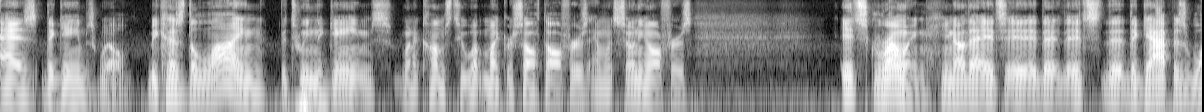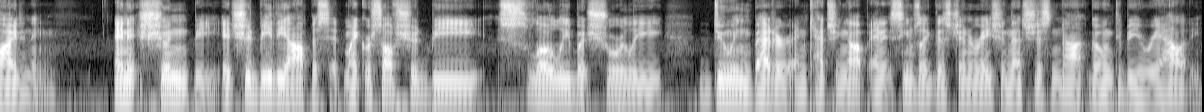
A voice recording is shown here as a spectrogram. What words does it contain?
as the games will. Because the line between the games when it comes to what Microsoft offers and what Sony offers it's growing. You know that it's it, it's the the gap is widening. And it shouldn't be. It should be the opposite. Microsoft should be slowly but surely doing better and catching up. And it seems like this generation that's just not going to be a reality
